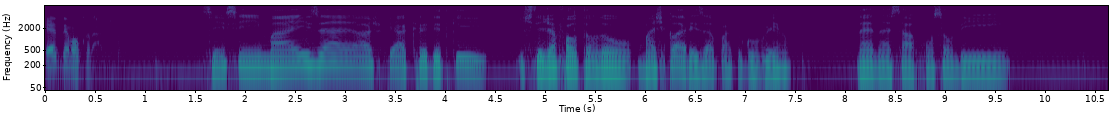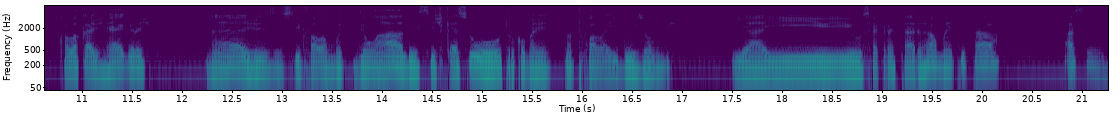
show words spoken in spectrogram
é democrático. Sim, sim, mas é, acho que acredito que esteja faltando mais clareza da parte do governo, né, nessa função de colocar as regras, né? Às vezes se fala muito de um lado e se esquece o outro, como a gente tanto fala aí dos ônibus. E aí o secretário realmente está assim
